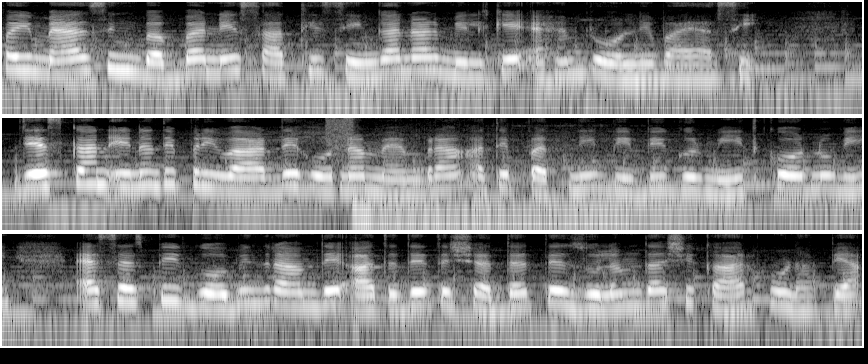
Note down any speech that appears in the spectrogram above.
ਭਾਈ ਮਹਿਲ ਸਿੰਘ ਬੱਬਰ ਨੇ ਸਾਥੀ ਸਿੰਘਾਂ ਨਾਲ ਮਿਲ ਕੇ ਅਹਿਮ ਰੋਲ ਨਿਭਾਇਆ ਸੀ। ਜਿਸ ਕਾਰਨ ਇਹਨਾਂ ਦੇ ਪਰਿਵਾਰ ਦੇ ਹੋਰਨਾਂ ਮੈਂਬਰਾਂ ਅਤੇ ਪਤਨੀ ਬੀਬੀ ਗੁਰਮੀਤ ਕੌਰ ਨੂੰ ਵੀ ਐਸਐਸਪੀ ਗੋਬਿੰਦ ਰਾਮ ਦੇ ਅਤ ਦੇ ਤਸ਼ੱਦਦ ਤੇ ਜ਼ੁਲਮ ਦਾ ਸ਼ਿਕਾਰ ਹੋਣਾ ਪਿਆ।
